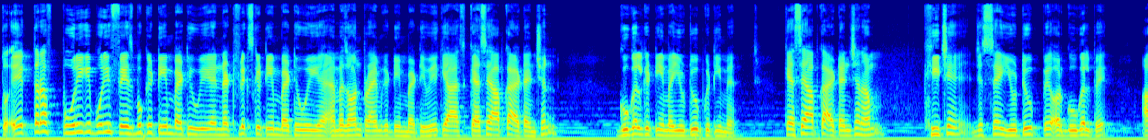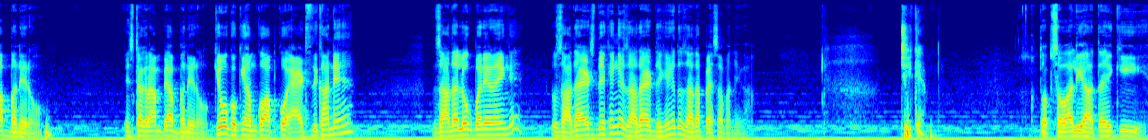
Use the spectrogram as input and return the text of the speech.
तो एक तरफ़ पूरी की पूरी फेसबुक की टीम बैठी हुई है नेटफ्लिक्स की टीम बैठी हुई है अमेजॉन प्राइम की टीम बैठी हुई है कि कैसे आपका अटेंशन गूगल की टीम है यूट्यूब की टीम है। कैसे आपका अटेंशन हम खींचें जिससे यूट्यूब पे और गूगल पे आप बने रहो। इंस्टाग्राम पे आप बने रहो। क्यों? क्योंकि हमको आपको एड्स दिखाने हैं। ज़्यादा लोग बने रहेंगे तो ज़्यादा एड्स देखेंगे, ज़्यादा एड देखेंगे तो ज़्यादा पैसा बनेगा। ठीक है। तो अब सवाल यह आता है कि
